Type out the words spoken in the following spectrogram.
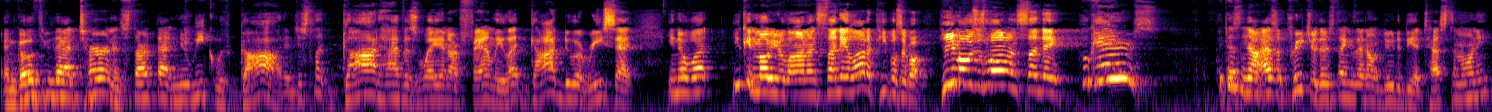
and go through that turn and start that new week with God and just let God have his way in our family. Let God do a reset. You know what? You can mow your lawn on Sunday. A lot of people say, well, he mows his lawn on Sunday. Who cares? It doesn't now as a preacher, there's things I don't do to be a testimony.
